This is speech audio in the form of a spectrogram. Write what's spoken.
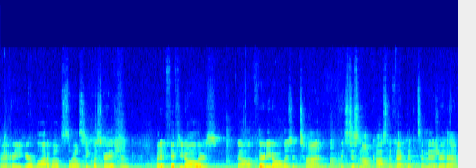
right? Or you hear a lot about soil sequestration, but at fifty dollars, uh, thirty dollars a ton, it's just not cost effective to measure that,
